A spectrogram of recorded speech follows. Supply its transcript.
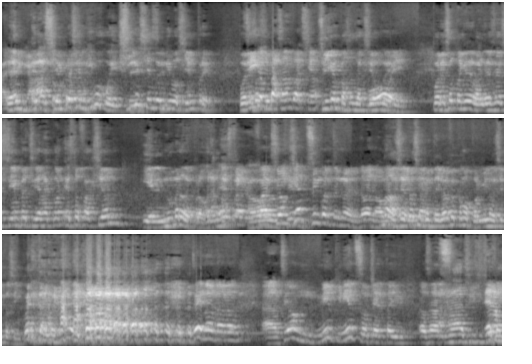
al en- siempre es en vivo, güey. Sí, Sigue siendo sí. en vivo siempre. Por ¿Siguen pasando acción? Siguen pasando acción, güey. Por eso Toño de Valdés es- siempre cierra con esto fue acción y el número de programas. Es- fue Oh, acción ok. 159. No, no, No, obviamente, 159 fue como por 1950, güey. Sí, no, no, no. Acción 1580. Y, o sea, Ajá, sí, sí, sí. era,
